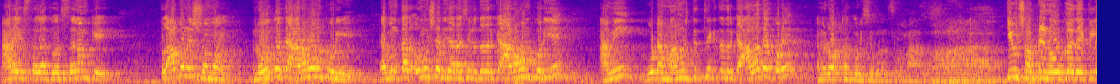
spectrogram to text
আলাই সালাতামকে প্লাবনের সময় নৌকাতে আরোহণ করিয়ে এবং তার অনুসারী যারা ছিল তাদেরকে আরোহণ করিয়ে আমি গোটা মানুষদের থেকে তাদেরকে আলাদা করে আমি রক্ষা করেছি বলেন কেউ স্বপ্নে নৌকা দেখলে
